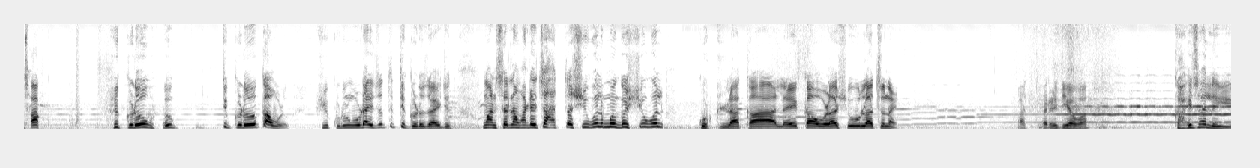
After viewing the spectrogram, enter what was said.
झाक. इकडं तिकडं कावळं. इकडून उडायचं तर तिकडं जायचं. माणसांना वाटायचं आत्ता शिवल मग शिवल. कुठला का आलंय कावळा शिवलाच नाही. आता रे देवा. काय झालंय?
